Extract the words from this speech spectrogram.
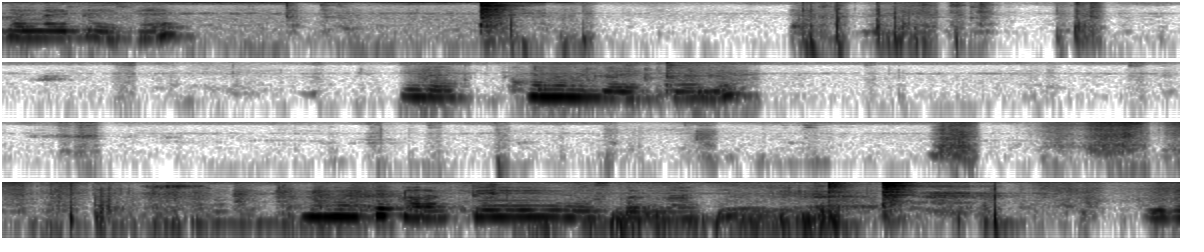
గల్ల అయితే అయిపోయాయి ఇలా కోణం ఇట్లా పెట్టుకోవాలి. నేనైతే కరెక్టే వస్తుంది నాకు. ఇక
